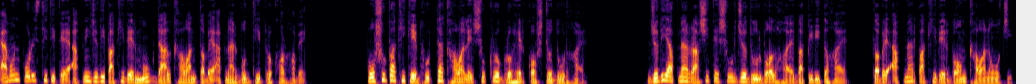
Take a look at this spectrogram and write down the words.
এমন পরিস্থিতিতে আপনি যদি পাখিদের মুখ ডাল খাওয়ান তবে আপনার বুদ্ধি প্রখর হবে। পশু পাখিকে ভুট্টা খাওয়ালে শুক্র গ্রহের কষ্ট দূর হয়। যদি আপনার রাশিতে সূর্য দুর্বল হয় বা পীড়িত হয়, তবে আপনার পাখিদের গম খাওয়ানো উচিত।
